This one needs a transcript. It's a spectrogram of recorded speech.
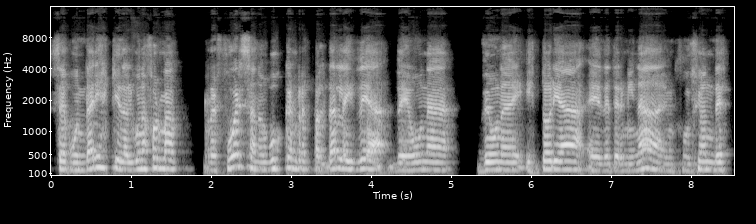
secundarias que de alguna forma refuerzan o buscan respaldar la idea de una, de una historia eh, determinada en función de,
